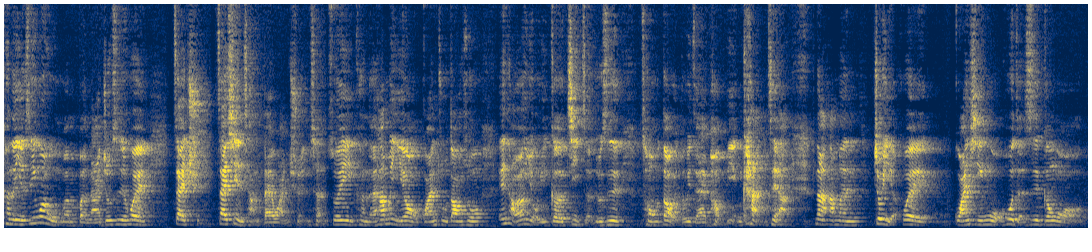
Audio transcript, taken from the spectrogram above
可能也是因为我们本来就是会。在全在现场待完全程，所以可能他们也有关注到说，哎、好像有一个记者就是从头到尾都一直在旁边看这样，那他们就也会关心我，或者是跟我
